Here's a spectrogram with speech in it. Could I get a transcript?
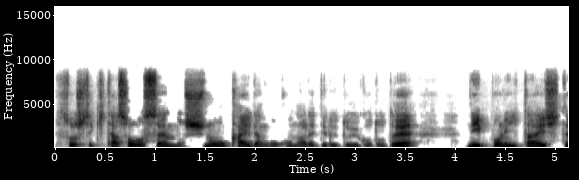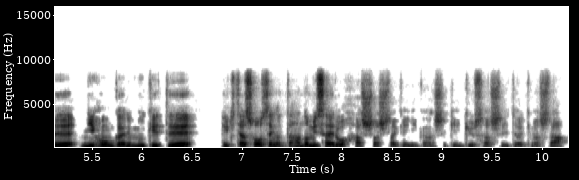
そして北朝鮮の首脳会談が行われているということで、日本に対して日本海に向けて北朝鮮が弾道ミサイルを発射した件に関して研究させていただきました。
